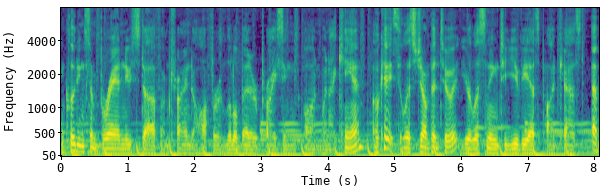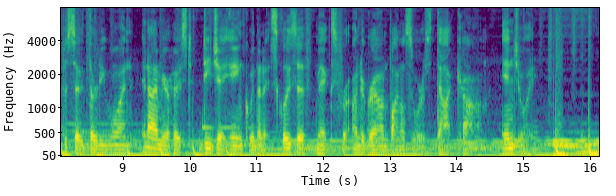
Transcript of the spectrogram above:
including some brand new stuff. I'm trying to offer a little better pricing on when I can. Okay, so let's jump into it. You're listening to UVS Podcast, episode 31, and I'm your host, DJ Ink, with an exclusive mix for UndergroundVinylSource.com. Enjoy.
